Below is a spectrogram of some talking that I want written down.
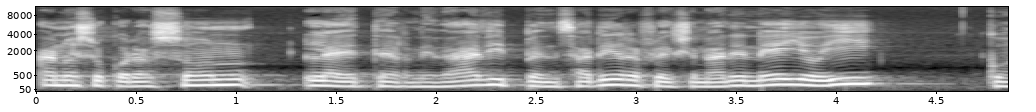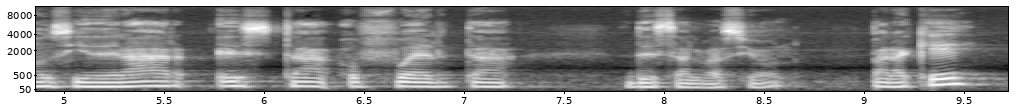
a nuestro corazón la eternidad y pensar y reflexionar en ello y considerar esta oferta de salvación. ¿Para qué?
